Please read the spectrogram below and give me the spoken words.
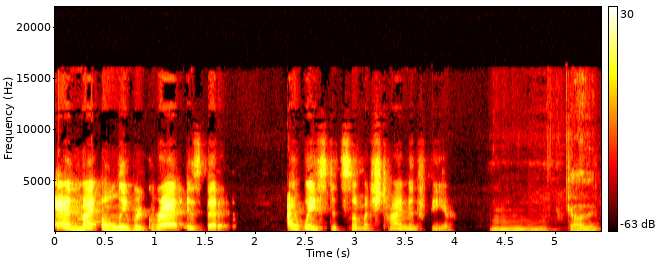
And my only regret is that I wasted so much time in fear. Mm, got it.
